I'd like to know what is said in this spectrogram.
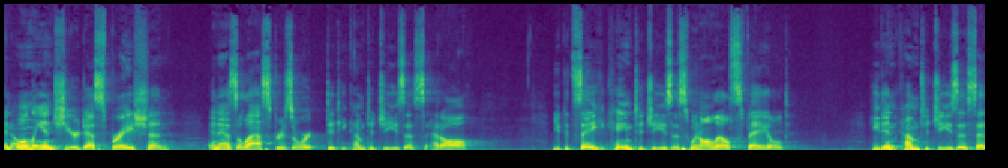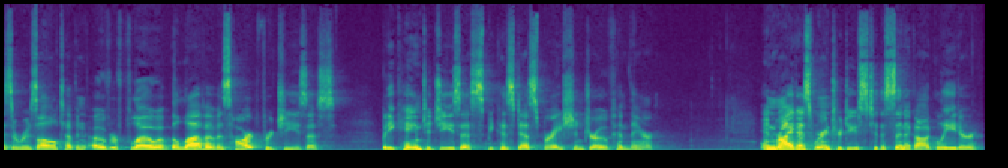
and only in sheer desperation and as a last resort did he come to Jesus at all. You could say he came to Jesus when all else failed. He didn't come to Jesus as a result of an overflow of the love of his heart for Jesus, but he came to Jesus because desperation drove him there. And right as we're introduced to the synagogue leader,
